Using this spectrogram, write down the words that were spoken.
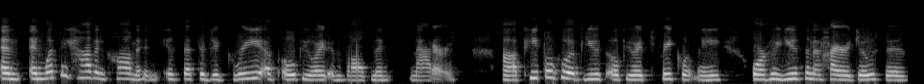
And, and what they have in common is that the degree of opioid involvement matters. Uh, people who abuse opioids frequently or who use them at higher doses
